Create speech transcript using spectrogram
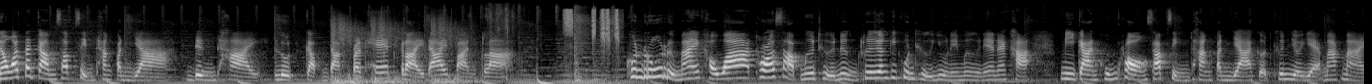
นวัตกรรมทรัพย์สินทางปัญญา ดึงไทย หลุดกับดักประเทศรายได้ปานกลาง คุณรู้หรือไม่คะว่าโทรศัพท์มือถือหนึ่งเครื่องที่คุณถืออยู่ในมือเนี่ยนะคะ มีการคุ้มครองทรัพย์สินทางปัญญาเกิดขึ้นเยอะแยะมากมาย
